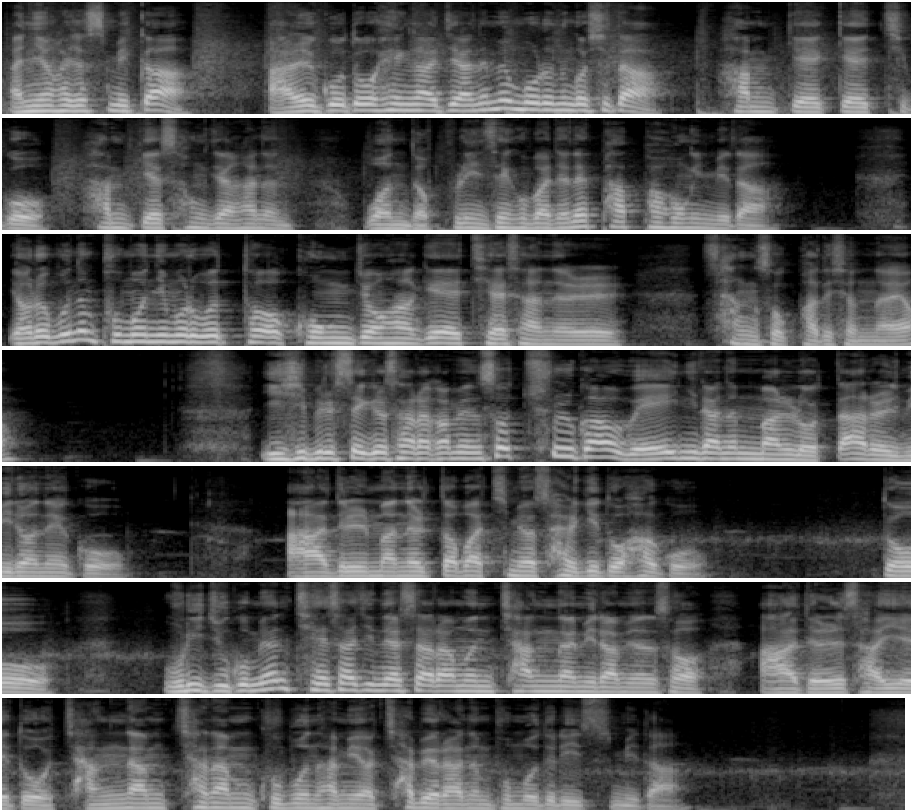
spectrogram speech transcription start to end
안녕하셨습니까? 알고도 행하지 않으면 모르는 것이다. 함께 깨치고 함께 성장하는 원더풀 인생 후반전의 파파홍입니다. 여러분은 부모님으로부터 공정하게 재산을 상속받으셨나요? 21세기를 살아가면서 출가 외인이라는 말로 딸을 밀어내고 아들만을 떠받치며 살기도 하고 또 우리 죽으면 제사 지낼 사람은 장남이라면서 아들 사이에도 장남, 차남 구분하며 차별하는 부모들이 있습니다.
